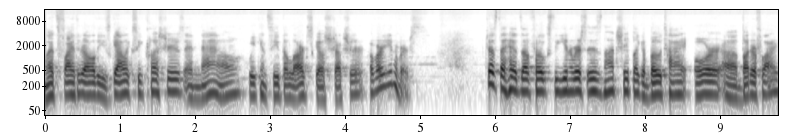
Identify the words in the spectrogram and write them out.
And let's fly through all these galaxy clusters, and now we can see the large scale structure of our universe. Just a heads up, folks, the universe is not shaped like a bow tie or a butterfly.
